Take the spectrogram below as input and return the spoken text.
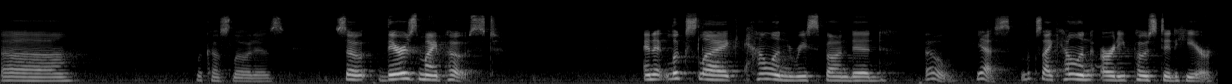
Uh, look how slow it is. So there's my post. And it looks like Helen responded, oh, yes, looks like Helen already posted here.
